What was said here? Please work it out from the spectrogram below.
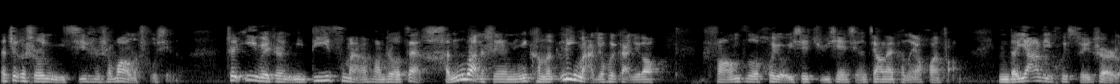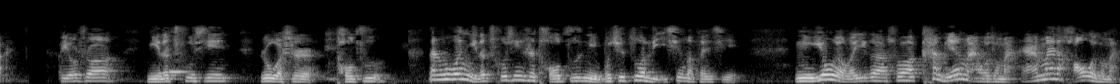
那这个时候你其实是忘了初心的，这意味着你第一次买完房之后，在很短的时间内，你可能立马就会感觉到房子会有一些局限性，将来可能要换房，你的压力会随之而来。比如说你的初心如果是投资。那如果你的初心是投资，你不去做理性的分析，你拥有了一个说看别人买我就买，人家卖的好我就买，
